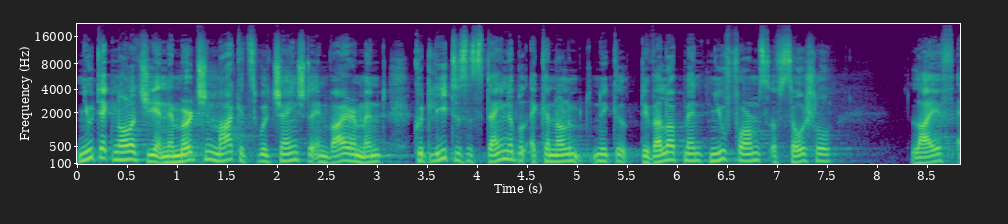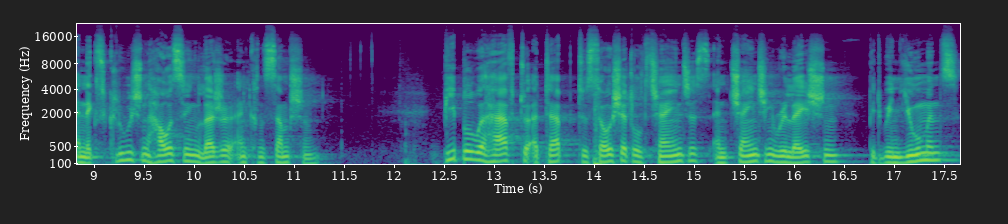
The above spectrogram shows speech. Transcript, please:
New technology and emerging markets will change the environment, could lead to sustainable economic development, new forms of social life and exclusion, housing, leisure, and consumption. People will have to adapt to societal changes and changing relation between humans,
